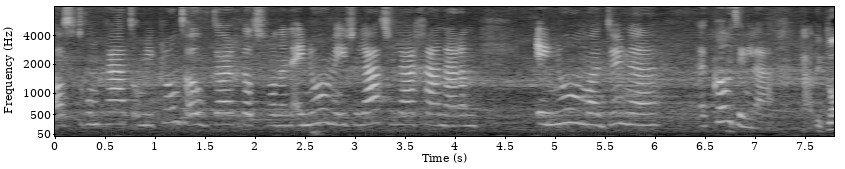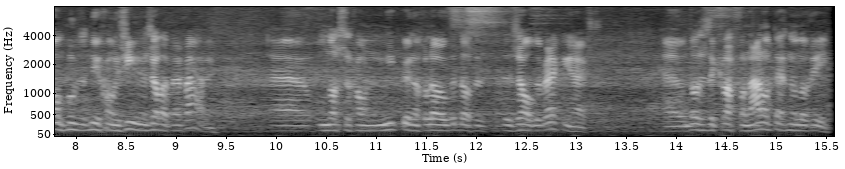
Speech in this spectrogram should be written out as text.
als het erom gaat om je klant te overtuigen dat ze van een enorme isolatielaag gaan naar een enorme dunne coatinglaag? Ja, die klant moet het nu gewoon zien en zelf ervaren. Uh, omdat ze gewoon niet kunnen geloven dat het dezelfde werking heeft. want dat is de kracht van nanotechnologie.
